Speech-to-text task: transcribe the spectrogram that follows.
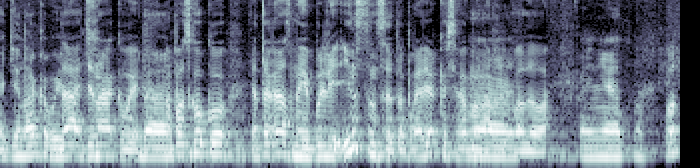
Одинаковые. Да, версии. одинаковые. Да. Но поскольку это разные были инстансы, то проверка все равно А. нахуй подала. Понятно. Вот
